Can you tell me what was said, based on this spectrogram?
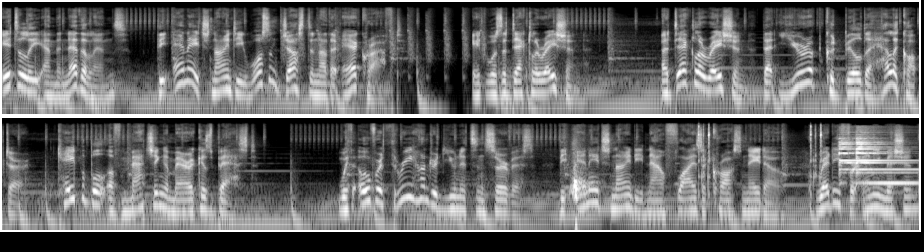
Italy and the Netherlands, the NH-90 wasn't just another aircraft. It was a declaration. A declaration that Europe could build a helicopter capable of matching America's best. With over 300 units in service, the NH-90 now flies across NATO, ready for any mission,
